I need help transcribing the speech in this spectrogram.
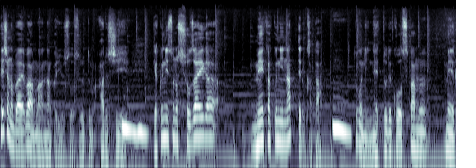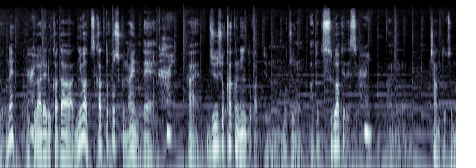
弊社の場合はまあなんか郵送するっていうのもあるし、うんうん、逆にその所在が明確になってる方、うん、特にネットでこうスパムメールをね送られる方には使ってほしくないので、はい。はい、住所確認とかっていうのももちろん後でするわけですよ。はい、あのちゃんとその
